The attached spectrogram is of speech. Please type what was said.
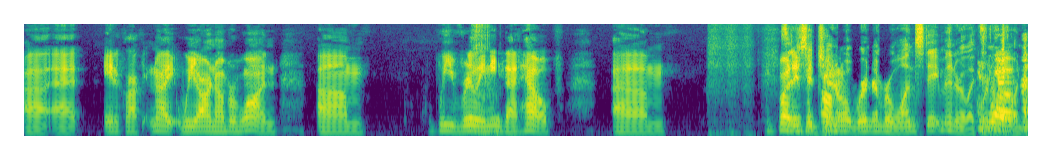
uh, at eight o'clock at night, we are number one. Um, we really need that help. Um, But but is if it on- general we're number one statement or like we're Well- number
